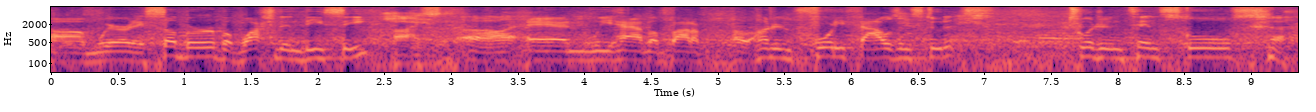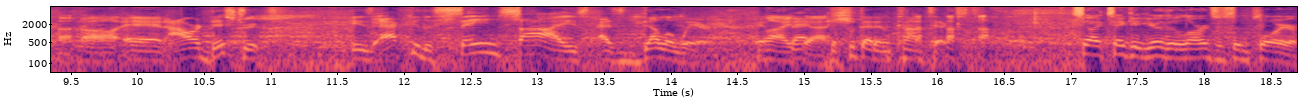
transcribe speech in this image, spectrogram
Um, we're in a suburb of Washington, D.C. Nice. Uh, and we have about a, 140,000 students, 210 schools, uh, and our district is actually the same size as Delaware. My that- gosh. To put that in context. So I take it you're the largest employer.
